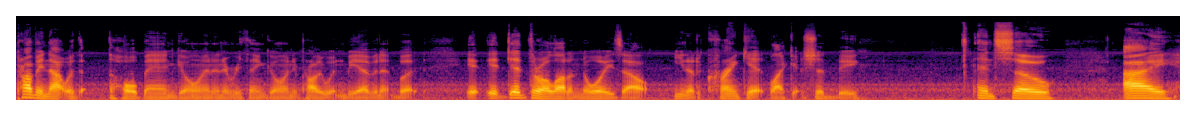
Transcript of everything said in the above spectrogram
probably not with the whole band going and everything going, it probably wouldn't be evident, but it, it did throw a lot of noise out, you know, to crank it like it should be. And so I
